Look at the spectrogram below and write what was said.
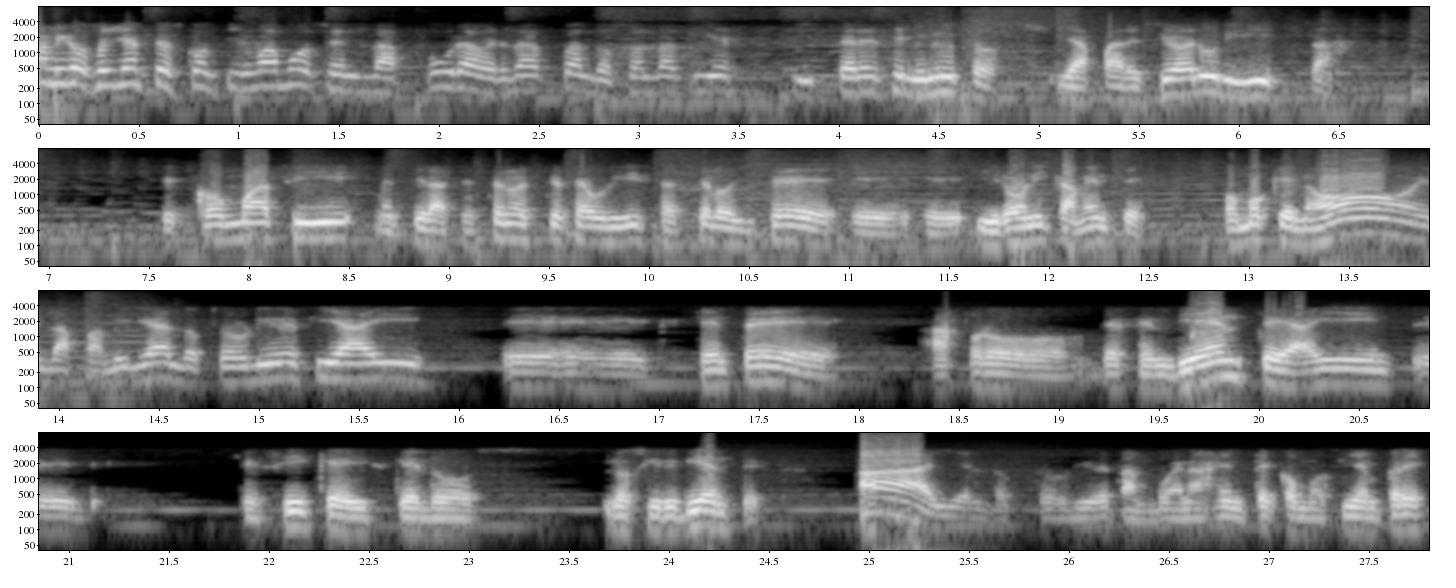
amigos oyentes, continuamos en la pura verdad cuando son las 10 y 13 minutos y apareció el uribista. Que cómo así, mentiras, este no es que sea uribista, es que lo dice eh, eh, irónicamente. ¿Cómo que no? En la familia del doctor Uribe sí hay eh, gente afrodescendiente, hay que sí, que, que los, los sirvientes. Ay, el doctor Uribe, tan buena gente como siempre.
